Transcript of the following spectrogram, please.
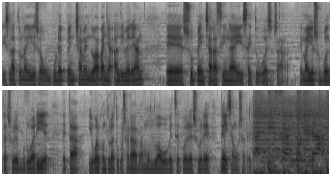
islatu nahi dizuegu gure pentsamendua, baina aldi berean e, zu pentsarazi nahi zaitugu, ez? Osea, emaio zu bueltak zure buruari eta igual konturatuko zara, ba, mundu hau hobetzeko ere zure gai izango zarela.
